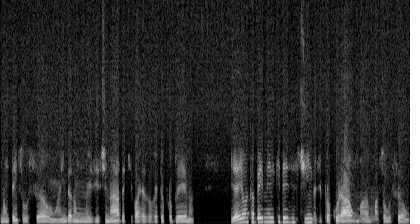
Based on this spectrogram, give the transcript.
não tem solução, ainda não existe nada que vai resolver teu problema. E aí eu acabei meio que desistindo de procurar uma, uma solução.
